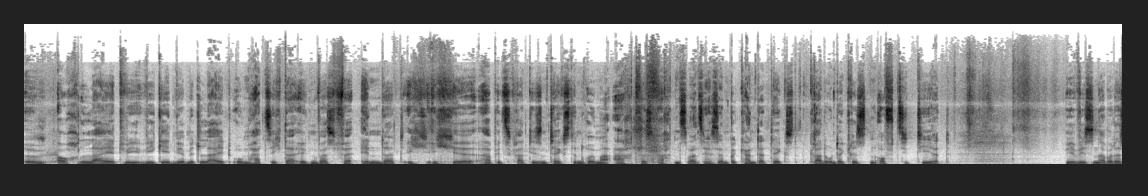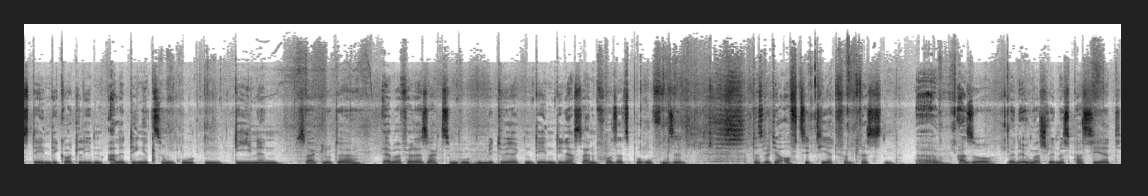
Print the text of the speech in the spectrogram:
äh, auch Leid. Wie, wie gehen wir mit Leid um? Hat sich da irgendwas verändert? Ich, ich äh, habe jetzt gerade diesen Text in Römer 8, Vers 28. Das ist ein bekannter Text, gerade unter Christen oft zitiert. Wir wissen aber, dass denen, die Gott lieben, alle Dinge zum Guten dienen, sagt Luther. Elberfelder sagt zum Guten mitwirken, denen, die nach seinem Vorsatz berufen sind. Das wird ja oft zitiert von Christen. Äh, also, wenn irgendwas Schlimmes passiert,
